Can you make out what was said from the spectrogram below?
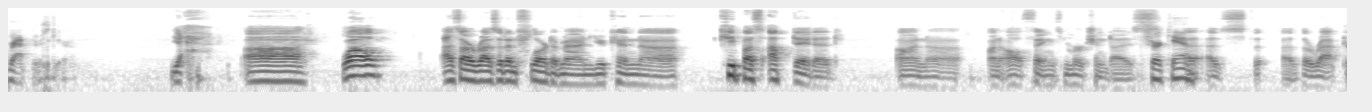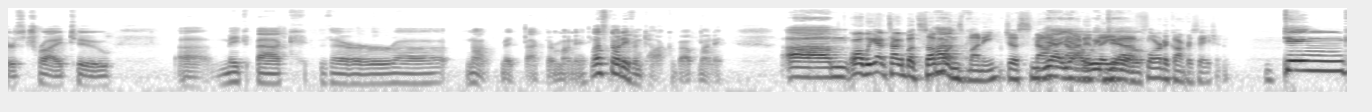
Raptors gear. Yeah. Uh, well, as our resident Florida man, you can uh, keep us updated on uh, on all things merchandise. Sure can. Uh, as the, uh, the, Raptors try to uh, make back their uh, not make back their money. Let's not even talk about money. Um, well, we got to talk about someone's money, just not, yeah, not yeah, in the uh, Florida conversation. Ding!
